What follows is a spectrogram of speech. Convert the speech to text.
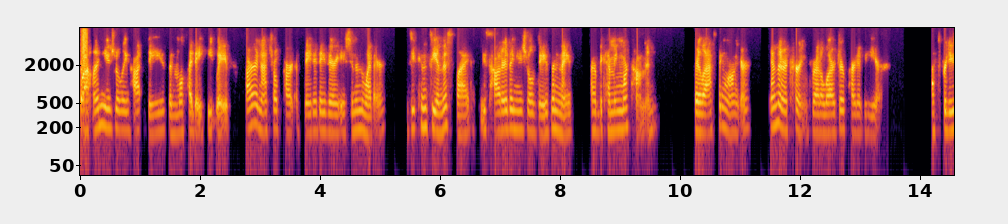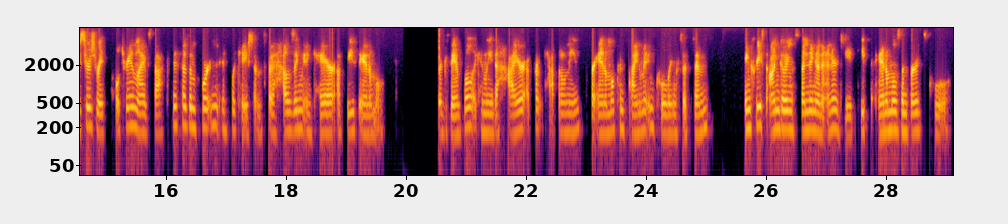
While unusually hot days and multi-day heat waves are a natural part of day-to-day -day variation in weather, as you can see in this slide, these hotter than usual days and nights are becoming more common, they're lasting longer, and they're occurring throughout a larger part of the year. As producers raise poultry and livestock, this has important implications for the housing and care of these animals. For example, it can lead to higher upfront capital needs for animal confinement and cooling systems, increased ongoing spending on energy to keep animals and birds cool,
